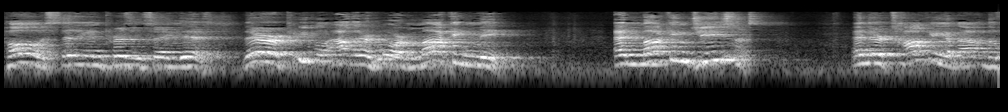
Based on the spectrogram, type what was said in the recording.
Paul is sitting in prison saying this There are people out there who are mocking me and mocking Jesus. And they're talking about the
